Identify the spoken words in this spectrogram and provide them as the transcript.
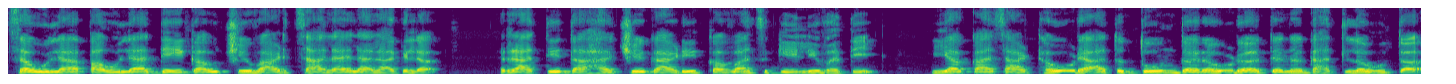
चौल्या पावल्या देगावची वाट चालायला लागलं. रात्री दहाची गाडी कवाच गेली होती एकाच आठवड्यात दोन दरवड त्यानं घातलं होतं.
